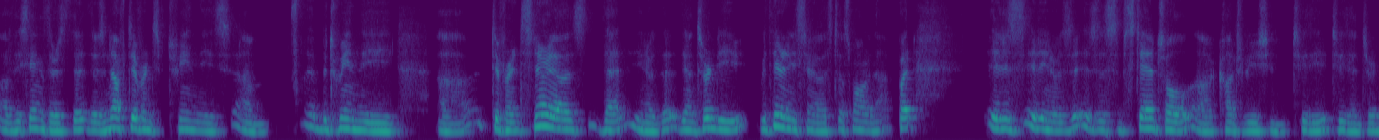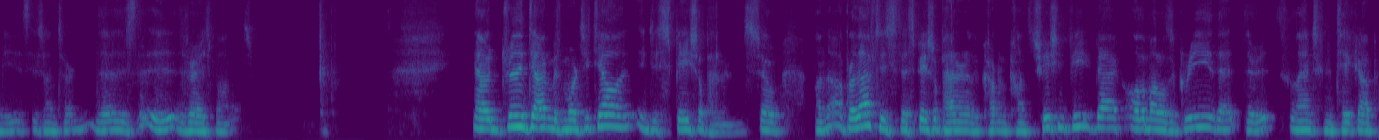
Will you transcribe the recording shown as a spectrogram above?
of these things. There's, there's enough difference between these, um, between the uh, different scenarios that, you know, the, the uncertainty within any scenario is still smaller than that. But it is it, you know is, is a substantial uh, contribution to the to the uncertainty is, is uncertain the, is the, various models. now drilling down with more detail into spatial patterns. So on the upper left is the spatial pattern of the carbon concentration feedback. All the models agree that the land is going to take up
